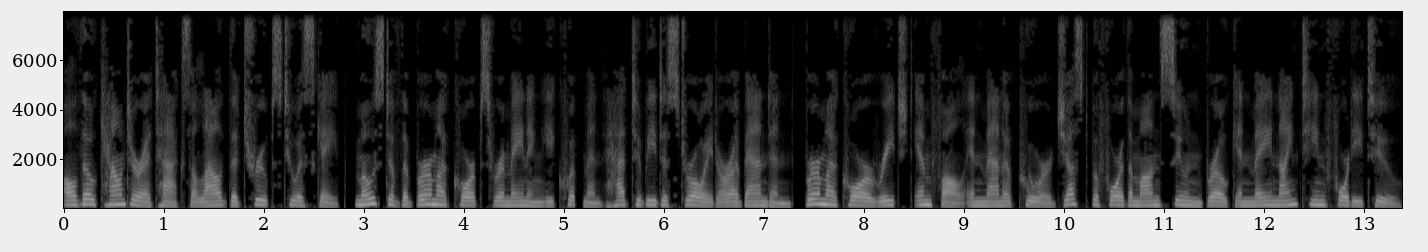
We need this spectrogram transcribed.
Although counter-attacks allowed the troops to escape, most of the Burma Corps' remaining equipment had to be destroyed or abandoned. Burma Corps reached Imphal in Manipur just before the monsoon broke in May 1942.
